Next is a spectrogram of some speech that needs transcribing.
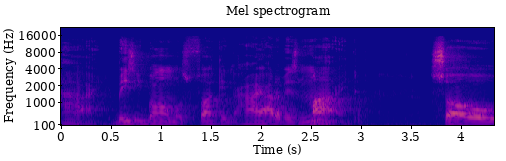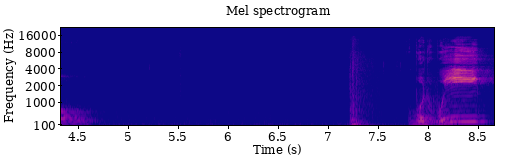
high. Bizzy Bone was fucking high out of his mind. So, with weed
